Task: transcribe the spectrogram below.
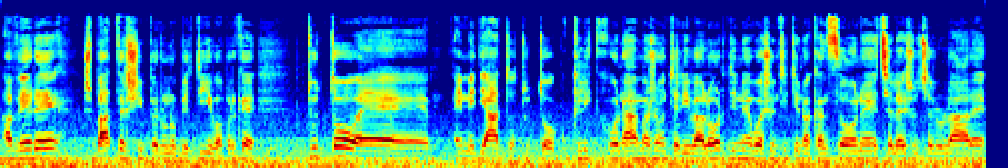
avere, sbattersi per un obiettivo, perché tutto è, è, immediato, tutto clic con Amazon, ti arriva l'ordine, vuoi sentirti una canzone, ce l'hai sul cellulare,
